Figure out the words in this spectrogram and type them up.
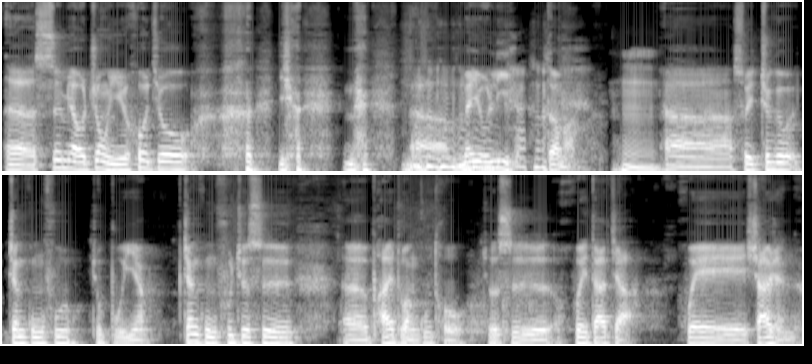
呃，十秒钟以后就 也没 呃没有力，对吗？嗯啊、所以这个真功夫就不一样。真功夫就是呃拍断骨头，就是会打架、会杀人的。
